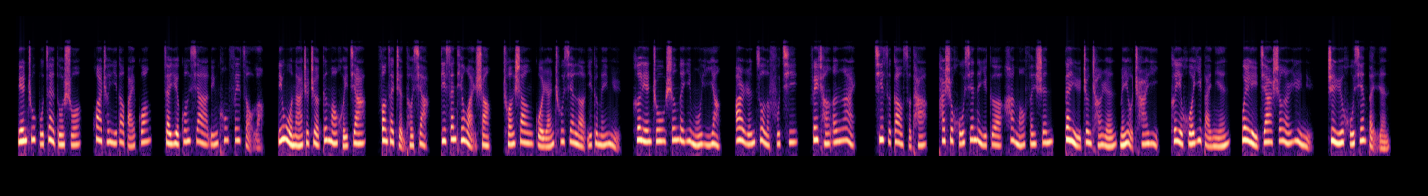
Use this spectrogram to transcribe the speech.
连珠不再多说，化成一道白光，在月光下凌空飞走了。李武拿着这根毛回家，放在枕头下。第三天晚上。床上果然出现了一个美女，和连珠生的一模一样，二人做了夫妻，非常恩爱。妻子告诉他，他是狐仙的一个汗毛分身，但与正常人没有差异，可以活一百年，为李家生儿育女。至于狐仙本人，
